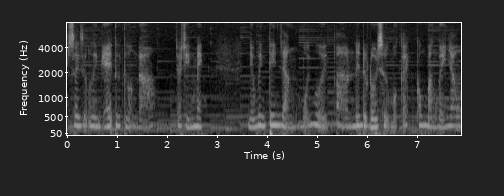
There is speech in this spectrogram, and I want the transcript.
xây dựng lên cái hệ tư tưởng đó cho chính mình nếu mình tin rằng mỗi người à, nên được đối xử một cách công bằng với nhau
